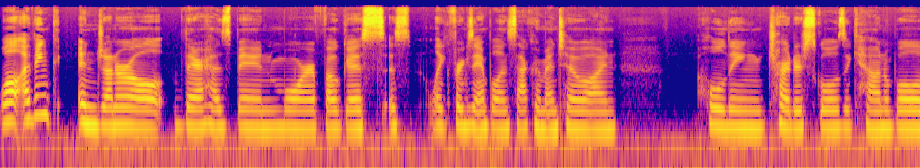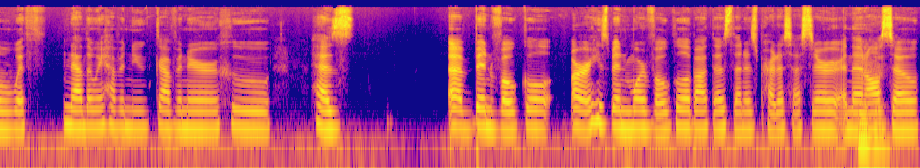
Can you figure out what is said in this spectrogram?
Well, I think in general there has been more focus, like for example in Sacramento, on holding charter schools accountable. With now that we have a new governor who has uh, been vocal or he's been more vocal about this than his predecessor and then mm-hmm. also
